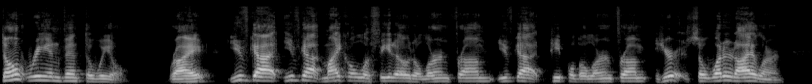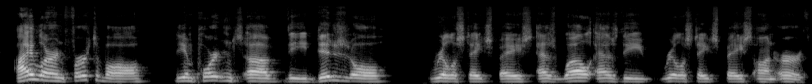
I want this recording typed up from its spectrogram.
don't reinvent the wheel, right? You've got you've got Michael LaFido to learn from. You've got people to learn from. Here, so what did I learn? I learned first of all the importance of the digital real estate space as well as the real estate space on earth.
